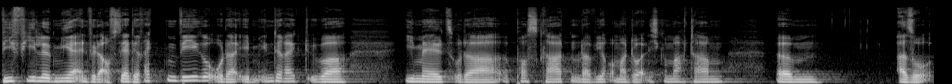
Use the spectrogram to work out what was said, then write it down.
wie viele mir entweder auf sehr direktem Wege oder eben indirekt über E-Mails oder Postkarten oder wie auch immer deutlich gemacht haben. Ähm, also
